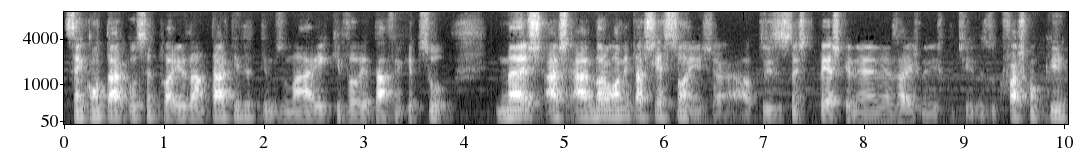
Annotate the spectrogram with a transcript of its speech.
sem contar com o Santuário da Antártida, temos uma área equivalente à África do Sul mas há, há, normalmente há exceções, há autorizações de pesca na, nas áreas marinhas protegidas, o que faz com que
